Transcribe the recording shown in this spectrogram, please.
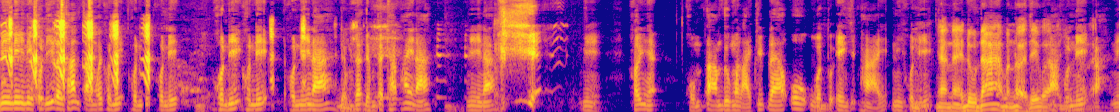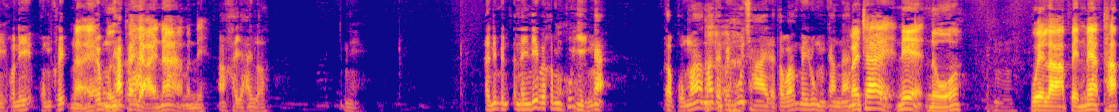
นี่นี่นี่คนนี้เลยท่านจำไว้คนนี้คนคนนี้ คนนี้คนนี้คนนี้นะเดี๋ยวผมจะเดี๋ยวผมจะแคปให้นะนี่นะ นี่เขาอย่างเงี้ยผมตามดูมาหลายคลิปแล้วโอ้อวดตัวเองชิบหายนี่คนนี้ไหนๆดูหน้ามันหน่อยดิว่าอะคนนี้อะนี่คนนี้ผมคลิปไหนเดี๋ยวผมึงแคปขให้ยายหน้ามันดิอะขยายเหรอนี่อั นนี้เป็นอันนี้เป็นผู้หญิงอะแต่ผมว่าน่าจะเป็นผู้ชายแหละแต่ว่าไม่รู้เหมือนกันนะไม่ใช่นี่หนู เวลาเป็นแม่ทัพ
